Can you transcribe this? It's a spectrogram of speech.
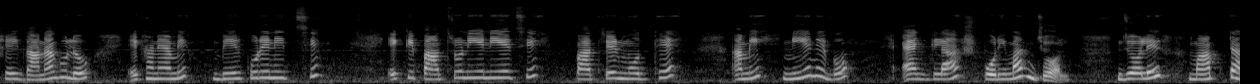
সেই দানাগুলো এখানে আমি বের করে নিচ্ছি। একটি পাত্র নিয়ে নিয়েছি। পাত্রের মধ্যে আমি নিয়ে নেব এক গ্লাস পরিমাণ জল। জলের মাপটা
